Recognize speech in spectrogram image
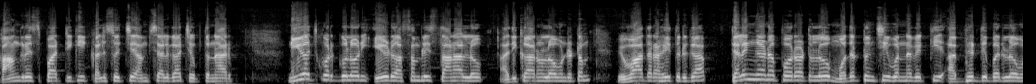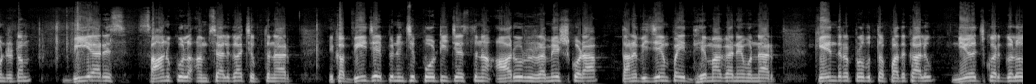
కాంగ్రెస్ పార్టీకి కలిసొచ్చే అంశాలుగా చెబుతున్నారు. నియోజకవర్గంలోని ఏడు అసెంబ్లీ స్థానాల్లో అధికారంలో ఉండటం వివాదరహితుడిగా తెలంగాణ పోరాటంలో మొదటి నుంచి ఉన్న వ్యక్తి అభ్యర్థి బరిలో ఉండటం బీఆర్ఎస్ సానుకూల అంశాలుగా చెబుతున్నారు. ఇక బీజేపీ నుంచి పోటీ చేస్తున్న ఆరూరు రమేష్ కూడా తన విజయంపై ధీమాగానే ఉన్నారు. కేంద్ర ప్రభుత్వ పథకాలు నియోజకవర్గంలో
